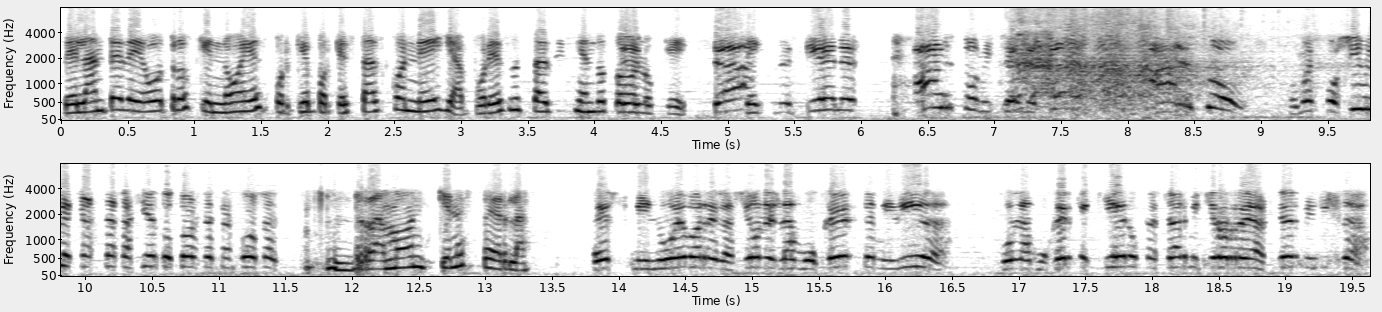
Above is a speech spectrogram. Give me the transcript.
delante de otros que no es, ¿por qué? Porque estás con ella, por eso estás diciendo todo lo que... Ya de- me tienes harto, Michelle, me tienes harto. ¿Cómo es posible que estás haciendo todas estas cosas? Ramón, ¿quién es Perla? Es mi nueva relación, es la mujer de mi vida. Con la mujer que quiero casarme y quiero rehacer mi vida.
